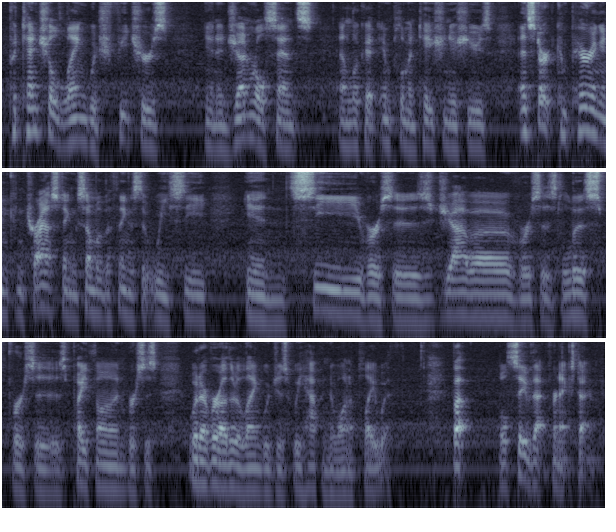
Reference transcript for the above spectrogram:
potential language features in a general sense and look at implementation issues and start comparing and contrasting some of the things that we see in C versus Java versus Lisp versus Python versus whatever other languages we happen to want to play with. But we'll save that for next time.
